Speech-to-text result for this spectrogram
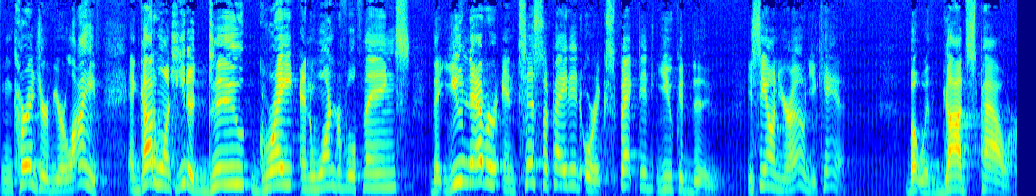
encourager of your life. And God wants you to do great and wonderful things that you never anticipated or expected you could do. You see, on your own, you can't. But with God's power,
